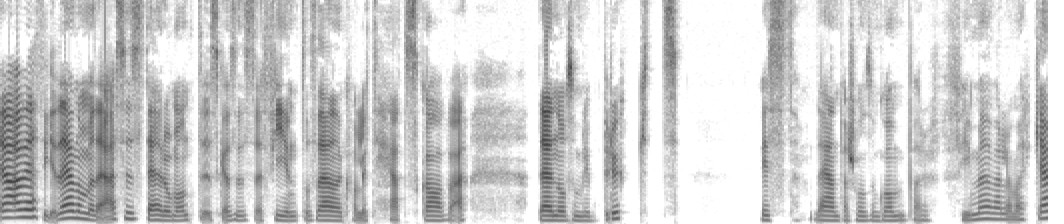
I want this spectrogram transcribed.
Ja, jeg vet ikke. Det er noe med det. Jeg syns det er romantisk. Jeg syns det er fint. Og så er det en kvalitetsgave. Det er noe som blir brukt. Hvis det er en person som går med parfyme, vel å merke.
